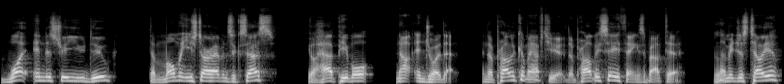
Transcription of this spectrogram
what industry you do, the moment you start having success, you'll have people not enjoy that. And they'll probably come after you. They'll probably say things about that. let me just tell you,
